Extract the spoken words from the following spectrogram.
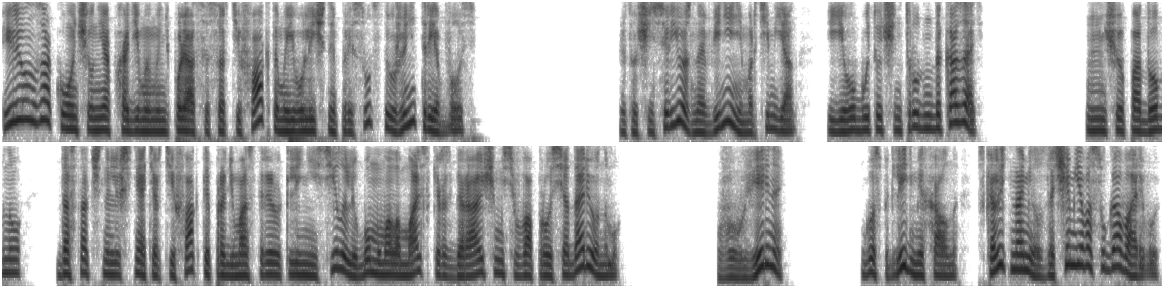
Или он закончил необходимые манипуляции с артефактом, и его личное присутствие уже не требовалось. Это очень серьезное обвинение, Мартемьян, и его будет очень трудно доказать. Ничего подобного. Достаточно лишь снять артефакт и продемонстрировать линии силы любому маломальски разбирающемуся в вопросе одаренному. Вы уверены? Господи, Лидия Михайловна, скажите на милость, зачем я вас уговариваю?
